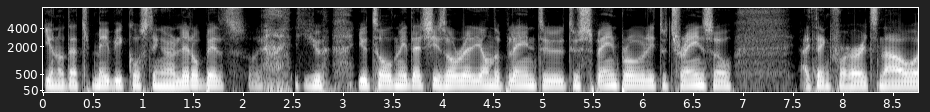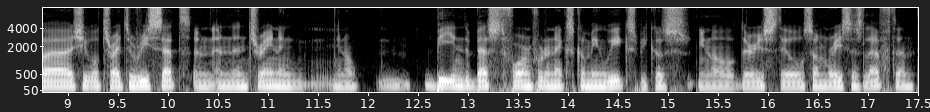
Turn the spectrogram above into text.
you know that's maybe costing her a little bit. You you told me that she's already on the plane to to Spain probably to train. So I think for her it's now uh, she will try to reset and, and, and train and you know be in the best form for the next coming weeks because you know there is still some races left and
